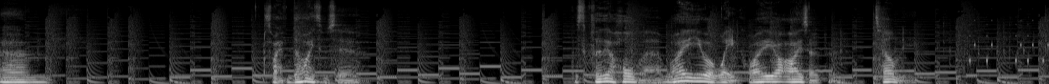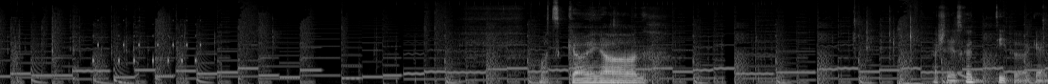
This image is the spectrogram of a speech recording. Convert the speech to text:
Um, so I have no items here. There's clearly a hole there. Why are you awake? Why are your eyes open? Tell me. What's going on? Actually, let's go deeper again.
